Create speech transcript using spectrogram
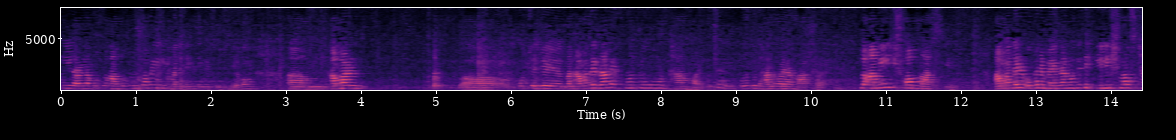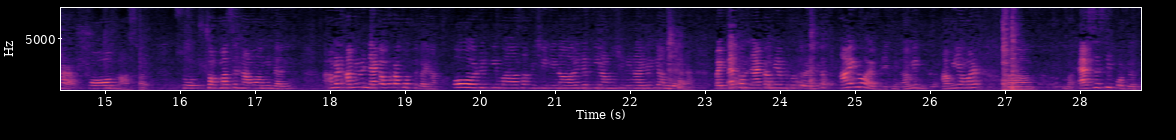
কি রান্না করতো, না করতো, সবই মানে দেখে দেখে শিখছি এবং আমার হচ্ছে যে মানে আমাদের গ্রামে প্রচুর ধান হয়, বুঝছেন? প্রচুর ধান হয় আর মাছ হয়। তো আমি সব মাছ কিনি। আমাদের ওখানে মেঘনা নদীতে ইলিশ মাছ ছাড়া সব মাছ হয়। তো সব মাছের নামও আমি জানি। আমার, আমি ওই ন্যাকামোটা করতে পারি না। ও, এটা কি মাছ? আমি চিনি না। এটা কি আমি চিনি না? এটা কি আমি জানি না? ভাই এত ন্যাক আমি আমি করতে পারি না। আই নো এভরিথিং আমি আমি আমার এসএসসি পর্যন্ত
